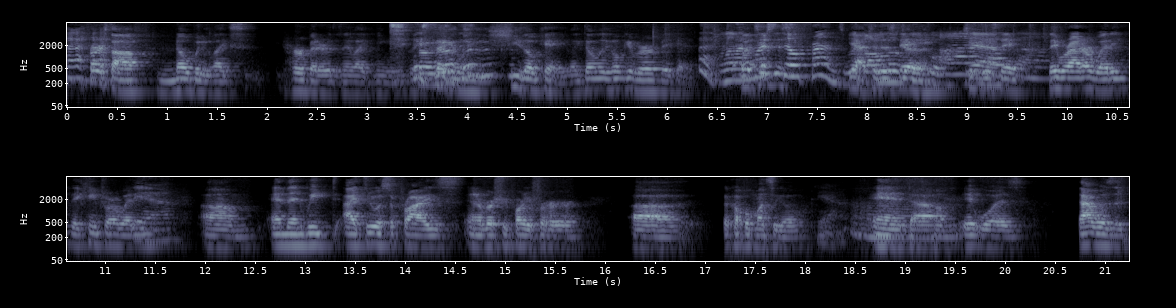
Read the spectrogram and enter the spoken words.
Ah. first off, nobody likes her better than they like me. Like, secondly, she's okay. Like don't don't give her a big head. Well, But and we're this- still friends with yeah, to this those day. people. To yeah. this day, they were at our wedding. They came to our wedding. Yeah. Um, and then we, I threw a surprise anniversary party for her uh, a couple months ago, Yeah. and um, it was that was a.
